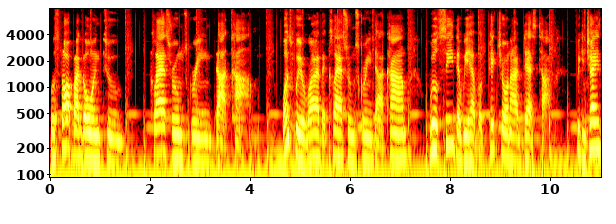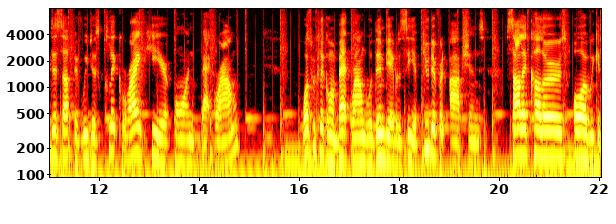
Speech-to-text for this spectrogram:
We'll start by going to classroomscreen.com. Once we arrive at classroomscreen.com, we'll see that we have a picture on our desktop we can change this up if we just click right here on background. Once we click on background, we'll then be able to see a few different options, solid colors, or we can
